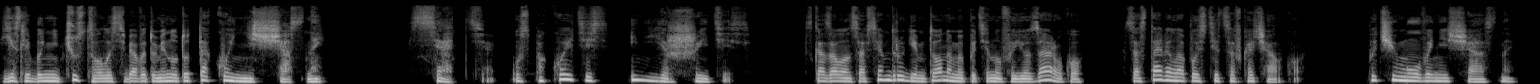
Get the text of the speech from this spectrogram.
если бы не чувствовала себя в эту минуту такой несчастной. Сядьте, успокойтесь и не ершитесь», — сказал он совсем другим тоном и, потянув ее за руку, заставил опуститься в качалку. «Почему вы несчастны?»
